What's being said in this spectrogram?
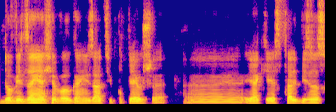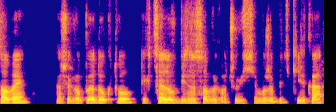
dowiedzenia się w organizacji po pierwsze, e, jaki jest cel biznesowy naszego produktu. Tych celów biznesowych oczywiście może być kilka.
